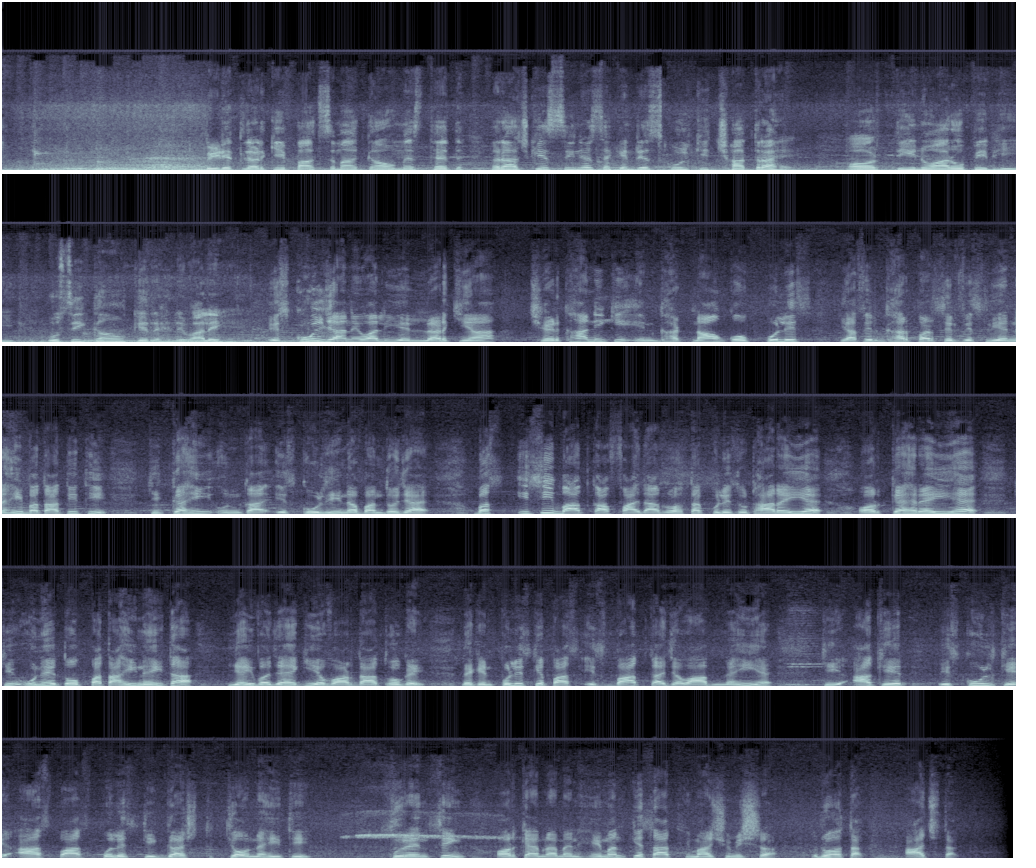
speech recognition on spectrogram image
पीड़ित लड़की पाकसमा गाँव में स्थित राजकीय सीनियर सेकेंडरी स्कूल की छात्रा है और तीनों आरोपी भी उसी गाँव के रहने वाले हैं। स्कूल जाने वाली ये लड़कियाँ छेड़खानी की इन घटनाओं को पुलिस या फिर घर पर सिर्फ़ इसलिए नहीं बताती थी कि कहीं उनका स्कूल ही न बंद हो जाए। बस इसी बात का फ़ायदा रोहतक पुलिस उठा रही है और कह रही है कि उन्हें तो पता ही नहीं था, यही वजह है कि यह वारदात हो गई। लेकिन पुलिस के पास इस बात का जवाब नहीं है कि आखिर स्कूल के आसपास पुलिस की गश्त क्यों नहीं थी। सुरेंद्र सिंह और कैमरामैन हेमंत के साथ हिमांशु मिश्रा, रोहतक, आज तक।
